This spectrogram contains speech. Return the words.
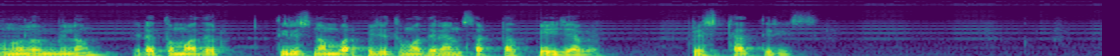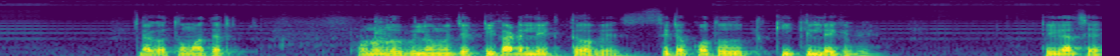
অনুলোম বিলোম, এটা তোমাদের তিরিশ নম্বর পেজে তোমাদের অ্যান্সারটা পেয়ে যাবে। পৃষ্ঠা তিরিশ। দেখো তোমাদের অনুলোম বিলোমে যে টিকাটা লিখতে হবে, সেটা কত কী কী লিখবে? ঠিক আছে?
